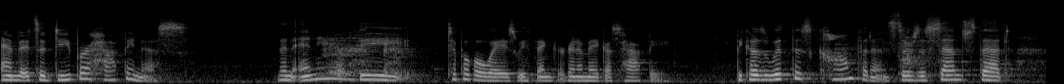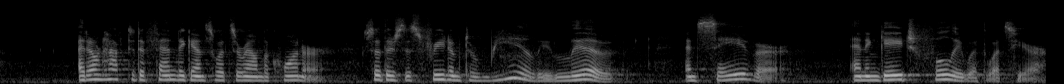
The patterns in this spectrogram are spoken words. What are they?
And it's a deeper happiness than any of the typical ways we think are going to make us happy. Because with this confidence, there's a sense that I don't have to defend against what's around the corner. So there's this freedom to really live and savor and engage fully with what's here.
